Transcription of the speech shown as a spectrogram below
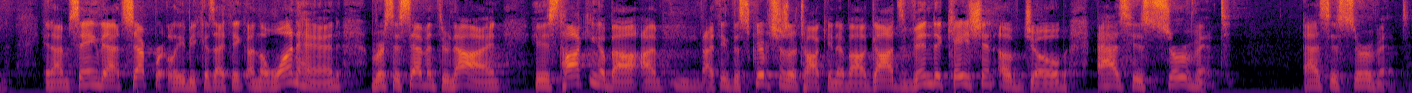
And I'm saying that separately because I think, on the one hand, verses 7 through 9, He's talking about, I'm, I think the scriptures are talking about God's vindication of Job as his servant. As his servant.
